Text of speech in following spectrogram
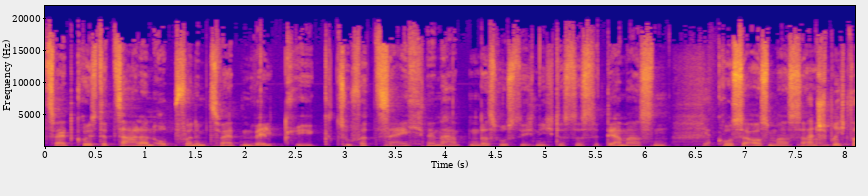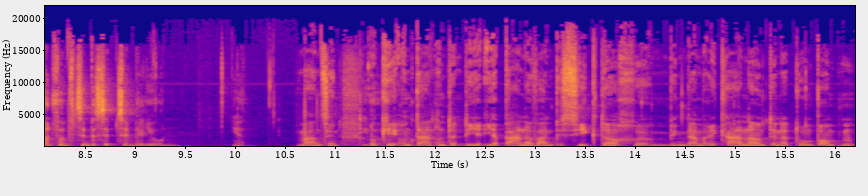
zweitgrößte Zahl an Opfern im Zweiten Weltkrieg zu verzeichnen hatten. Das wusste ich nicht, dass das dermaßen ja. große Ausmaße Man spricht von 15 bis 17 Millionen. Wahnsinn. Okay, und dann, und dann, die Japaner waren besiegt, auch äh, wegen der Amerikaner und den Atombomben.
